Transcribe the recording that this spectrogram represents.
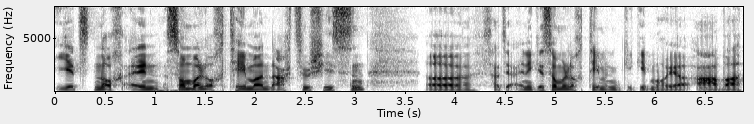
jetzt noch ein Sommerloch-Thema nachzuschießen. Äh, es hat ja einige Sommerloch-Themen gegeben heuer, aber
